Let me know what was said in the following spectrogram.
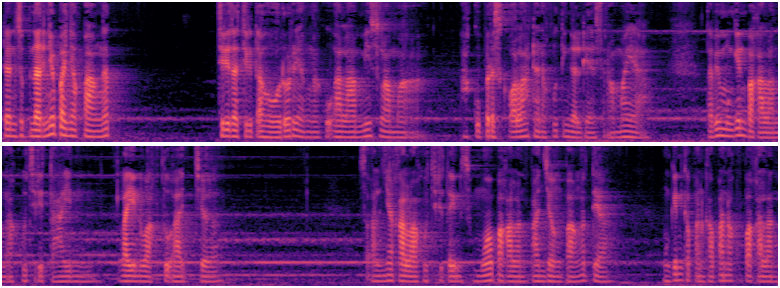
Dan sebenarnya banyak banget cerita-cerita horor yang aku alami selama aku bersekolah dan aku tinggal di asrama ya tapi mungkin bakalan aku ceritain lain waktu aja soalnya kalau aku ceritain semua bakalan panjang banget ya mungkin kapan-kapan aku bakalan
